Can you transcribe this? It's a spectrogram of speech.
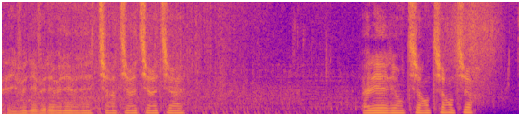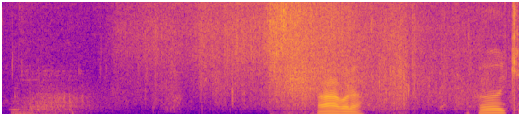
Allez, venez, venez, venez, venez, tirez, tirez, tirez, tirez. Allez, allez, on tire, on tire, on tire. Ah, voilà. Ok.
